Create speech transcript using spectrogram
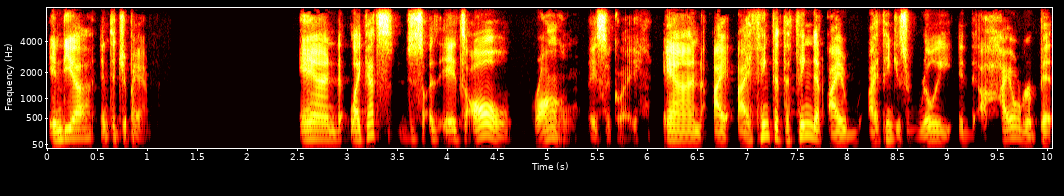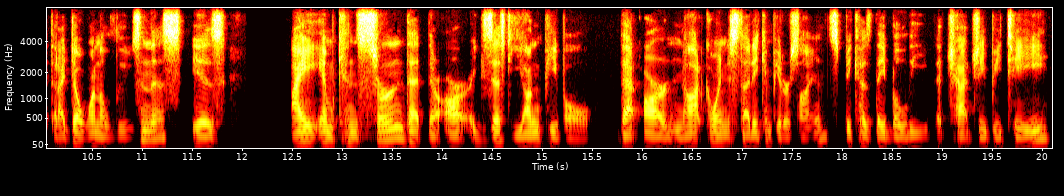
India and to Japan. And like that's just it's all wrong basically. And I I think that the thing that I I think is really a high order bit that I don't want to lose in this is I am concerned that there are exist young people that are not going to study computer science because they believe that ChatGPT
